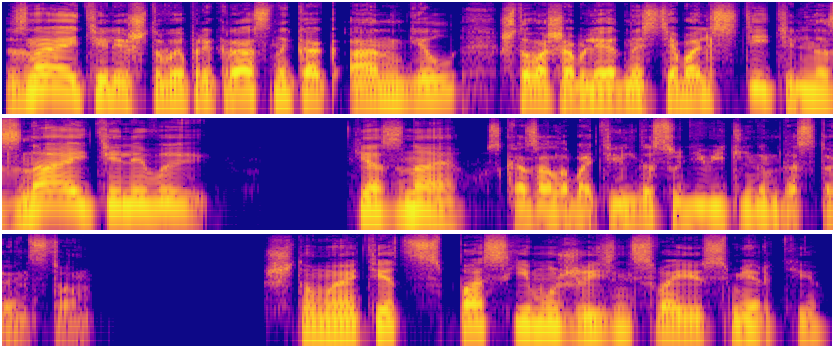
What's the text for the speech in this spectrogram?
Знаете ли, что вы прекрасны как ангел, что ваша бледность обольстительна? Знаете ли вы? Я знаю, сказала Батильда с удивительным достоинством, что мой отец спас ему жизнь своей смертью.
